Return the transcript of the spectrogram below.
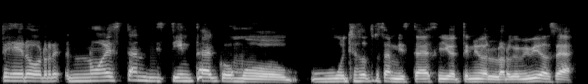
pero no es tan distinta como muchas otras amistades que yo he tenido a lo largo de mi vida. O sea,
